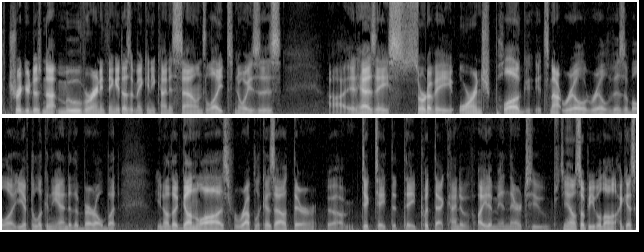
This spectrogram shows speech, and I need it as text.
The trigger does not move or anything. It doesn't make any kind of sounds, lights, noises. Uh, it has a sort of a orange plug. It's not real, real visible. Uh, you have to look in the end of the barrel, but you know the gun laws for replicas out there um, dictate that they put that kind of item in there to you know so people don't, I guess,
